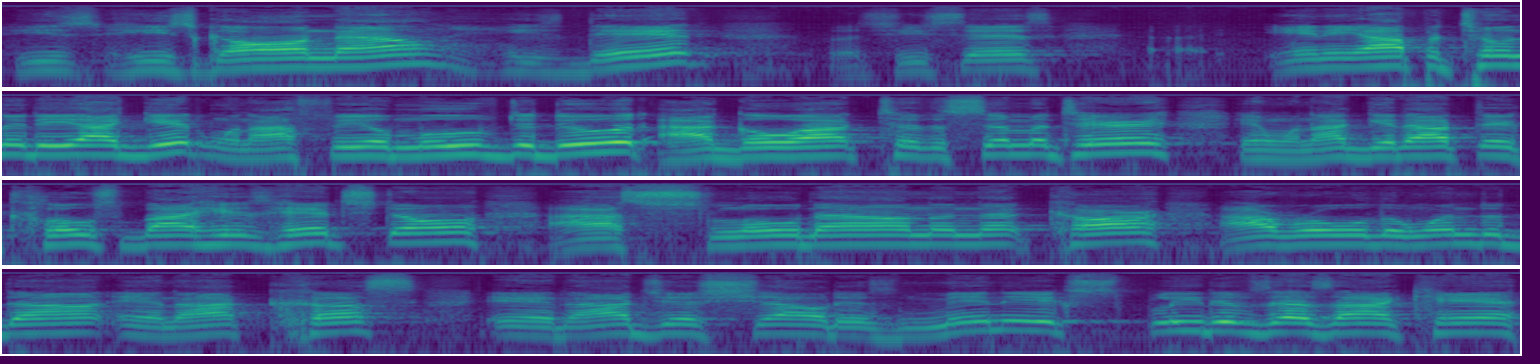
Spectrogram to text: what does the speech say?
he's, he's gone now, he's dead. But she says, any opportunity I get, when I feel moved to do it, I go out to the cemetery. And when I get out there close by his headstone, I slow down in that car, I roll the window down, and I cuss, and I just shout as many expletives as I can,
